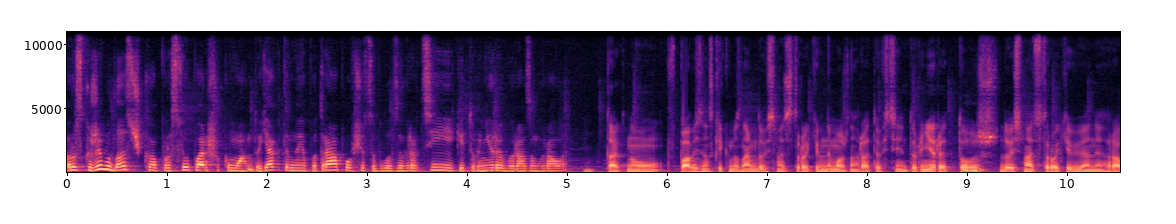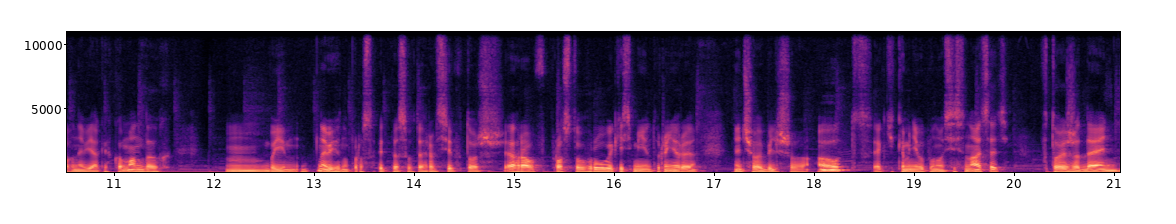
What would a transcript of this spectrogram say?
Розкажи, будь ласка, про свою першу команду. Як ти в неї потрапив? Що це було за гравці? Які турніри ви разом грали? Так, ну в пабзі, наскільки ми знаємо, до 18 років не можна грати офіційні турніри, тож до 18 років я не грав ні в яких командах, бо їм невигідно просто підписувати гравців. Тож я грав просто в гру, якісь міні-турніри, нічого більшого. А Мгм. от як тільки мені виповнилося 18, в той же день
